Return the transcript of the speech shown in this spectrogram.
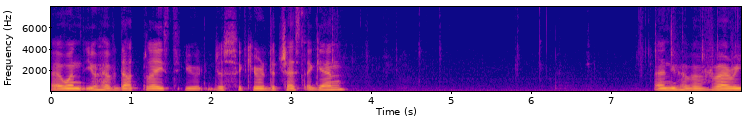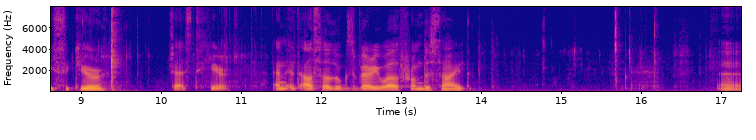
uh, when you have that placed you just secure the chest again. And you have a very secure chest here. And it also looks very well from the side uh,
